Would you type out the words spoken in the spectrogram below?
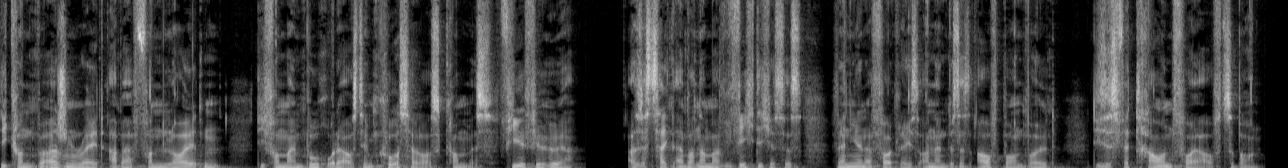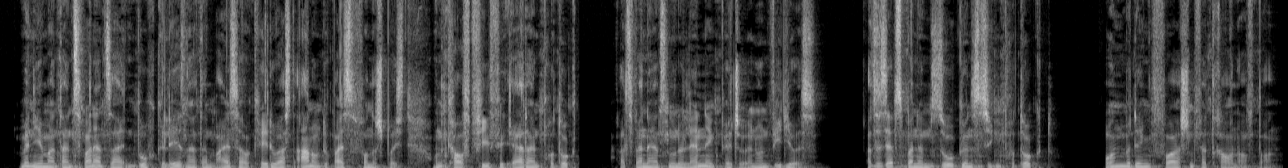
Die Conversion Rate aber von Leuten, die von meinem Buch oder aus dem Kurs herauskommen, ist viel, viel höher. Also das zeigt einfach nochmal, wie wichtig es ist, wenn ihr ein erfolgreiches Online-Business aufbauen wollt, dieses Vertrauen vorher aufzubauen. Wenn jemand dein 200 Seiten Buch gelesen hat, dann weiß er, okay, du hast Ahnung, du weißt, wovon du sprichst und kauft viel, viel eher dein Produkt, als wenn er jetzt nur eine Landingpage oder nur ein Video ist. Also selbst bei einem so günstigen Produkt unbedingt vorher schon Vertrauen aufbauen.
